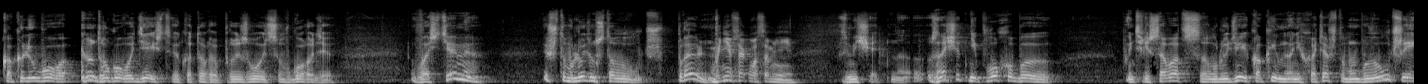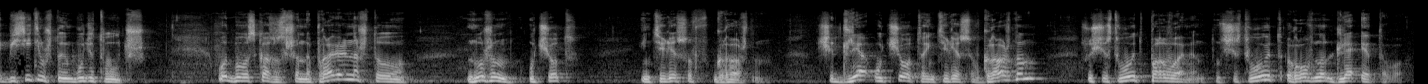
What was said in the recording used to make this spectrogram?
как и любого другого действия, которое производится в городе властями, и чтобы людям стало лучше. Правильно? Вне всякого сомнения. Замечательно. Значит, неплохо бы поинтересоваться у людей, как именно они хотят, чтобы им было лучше, и объяснить им, что им будет лучше. Вот было сказано совершенно правильно, что нужен учет интересов граждан. Значит, для учета интересов граждан существует парламент. Он существует ровно для этого –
